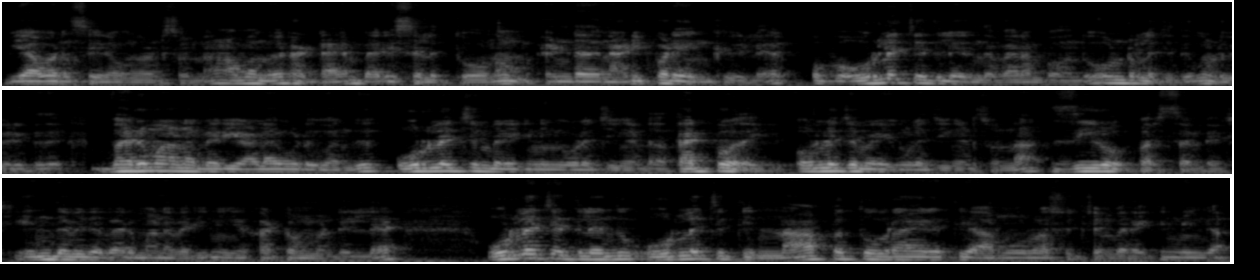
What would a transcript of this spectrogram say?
வியாபாரம் செய்யறவங்கன்னு சொன்னால் அவங்க கட்டாயம் வரி செலுத்தணும் என்றதன் அடிப்படையின் கீழே ஒரு லட்சத்தில் இருந்த வரம்பை வந்து ஒன்றரை லட்சத்துக்கு கொண்டு இருக்குது வருமான வரி அளவீடு வந்து ஒரு லட்சம் வரைக்கும் நீங்கள் உழைச்சிங்கன்றா தற்போதைக்கு ஒரு லட்சம் வரைக்கும் உழைச்சிங்கன்னு சொன்னால் ஜீரோ பர்சன்டேஜ் எந்தவித வருமான வரி நீங்கள் கட்டணும் இல்லை. ஒரு லட்சத்துலேருந்து ஒரு லட்சத்தி நாற்பத்தோராயிரத்தி அறுநூறுவா சுச்சம் வரைக்கும் நீங்கள்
